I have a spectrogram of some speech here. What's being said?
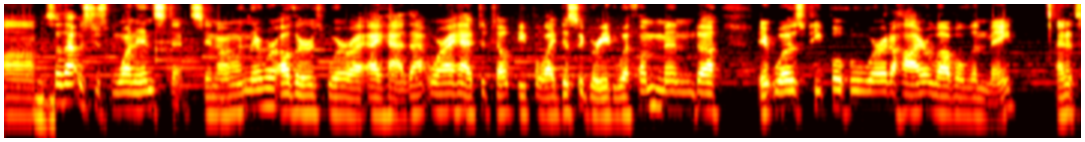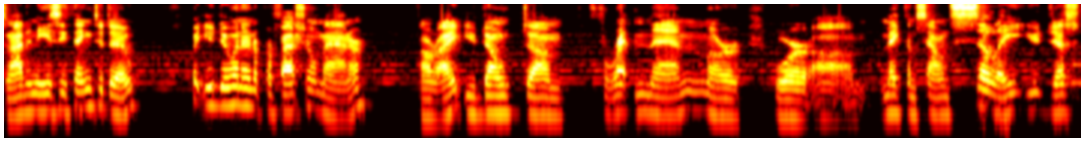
Um, mm-hmm. so that was just one instance, you know, and there were others where I, I, had that, where I had to tell people I disagreed with them. And, uh, it was people who were at a higher level than me, and it's not an easy thing to do, but you do it in a professional manner. All right, you don't um, threaten them or or um, make them sound silly. You just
